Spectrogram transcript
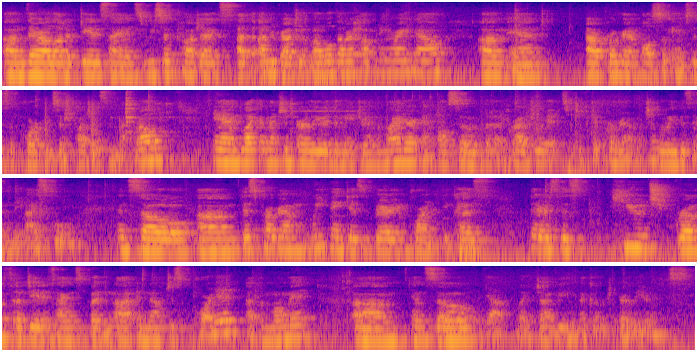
Um, there are a lot of data science research projects at the undergraduate level that are happening right now. Um, and our program also aims to support research projects in that realm. And like I mentioned earlier, the major and the minor, and also the graduate certificate program, which I believe is in the iSchool. And so um, this program we think is very important because there's this huge growth of data science, but not enough to support it at the moment. Um, and so, yeah, like Janvi echoed earlier, it's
